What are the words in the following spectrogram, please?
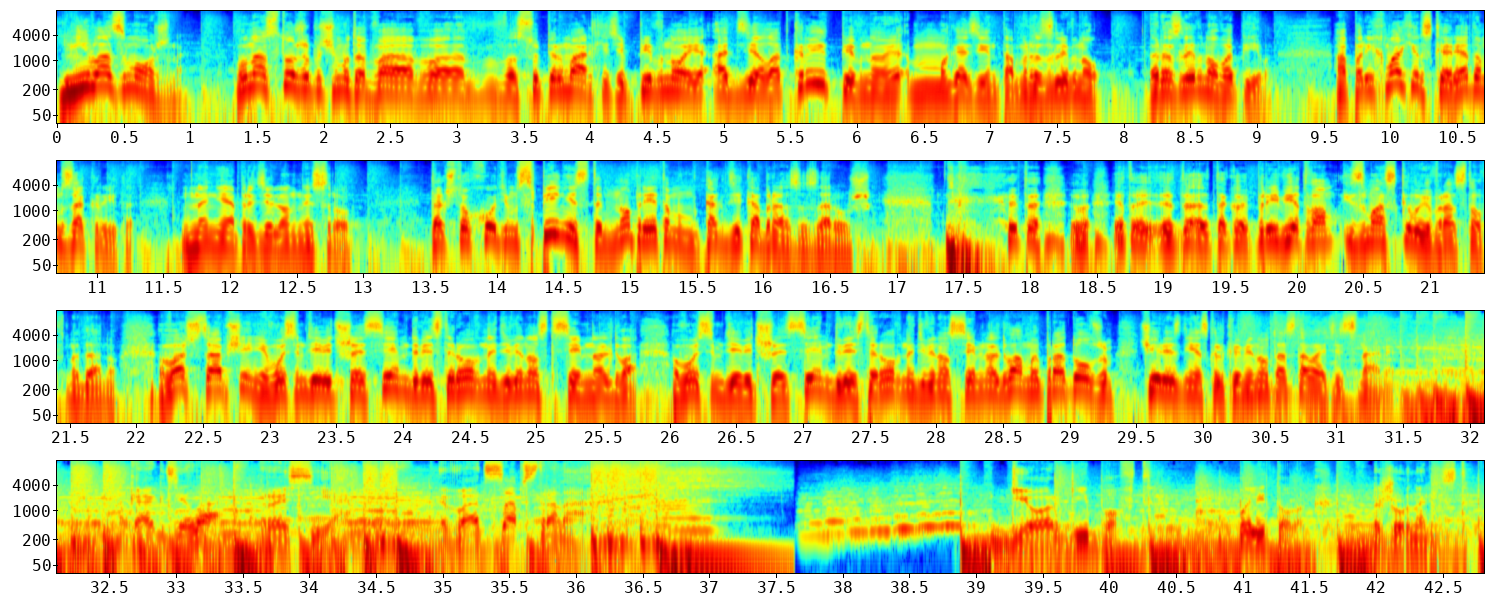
Невозможно. У нас тоже почему-то в, в, в супермаркете пивной отдел открыт, пивной магазин там разливного, разливного пива, а парикмахерская рядом закрыта на неопределенный срок. Так что ходим с пенистым, но при этом как дикобразы заросшие. это, это, это такой привет вам из Москвы в Ростов-на-Дону. Ваше сообщение 8967 200 ровно 9702. 8967 200 ровно 9702. Мы продолжим через несколько минут. Оставайтесь с нами. Как дела, Россия? Ватсап-страна! Георгий Бофт. Политолог, журналист –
